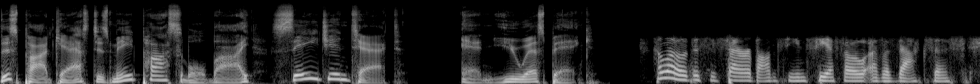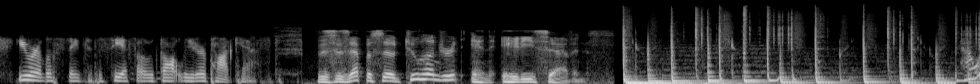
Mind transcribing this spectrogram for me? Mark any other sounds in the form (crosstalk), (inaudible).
This podcast is made possible by Sage Intacct and U.S. Bank. Hello, this is Sarah Bonstein, CFO of Avaxis. You are listening to the CFO Thought Leader podcast. This is episode 287.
